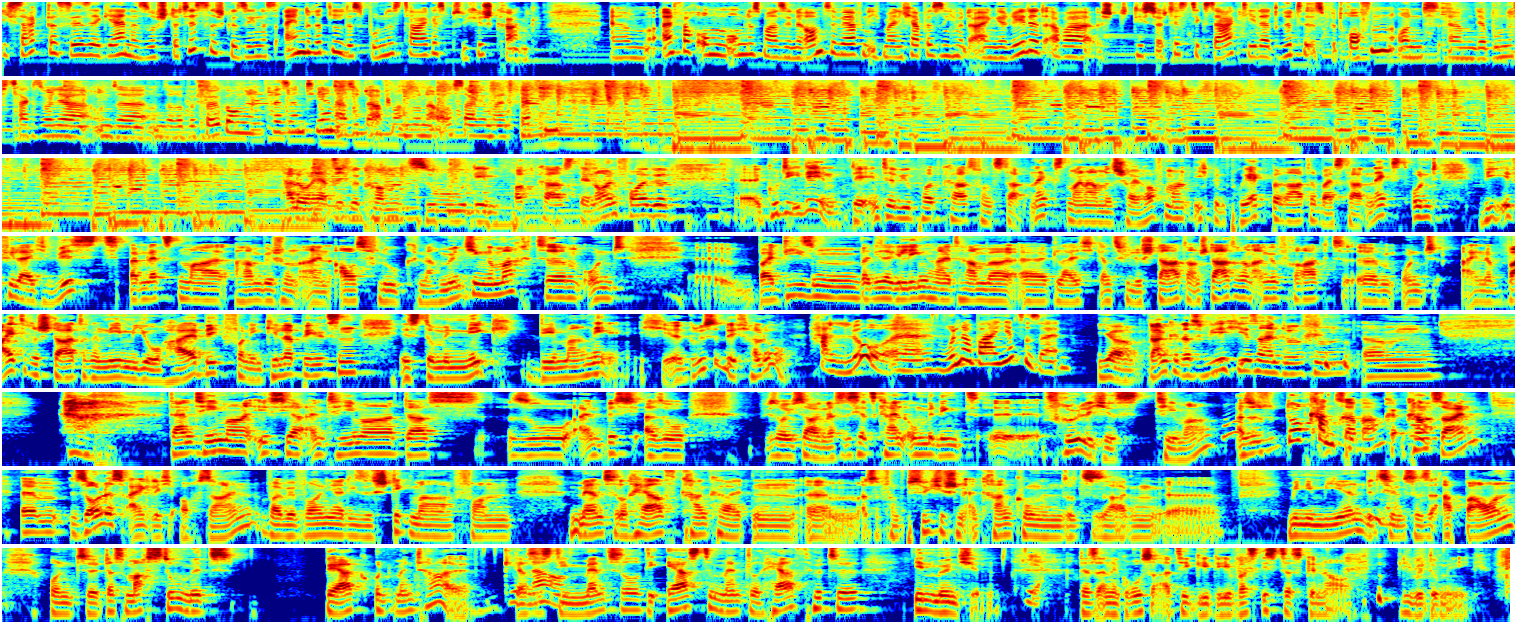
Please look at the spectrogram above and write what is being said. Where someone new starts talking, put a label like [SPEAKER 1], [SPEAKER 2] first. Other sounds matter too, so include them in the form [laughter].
[SPEAKER 1] Ich sage das sehr, sehr gerne. So statistisch gesehen ist ein Drittel des Bundestages psychisch krank. Ähm, einfach um, um das mal so in den Raum zu werfen. Ich meine, ich habe jetzt nicht mit allen geredet, aber die Statistik sagt, jeder Dritte ist betroffen und ähm, der Bundestag soll ja unser, unsere Bevölkerung repräsentieren. Also darf man so eine Aussage mal treffen.
[SPEAKER 2] Hallo und herzlich willkommen zu dem Podcast der neuen Folge äh, gute Ideen, der Interview-Podcast von Start Next. Mein Name ist Shai Hoffmann, ich bin Projektberater bei Start Next und wie ihr vielleicht wisst, beim letzten Mal haben wir schon einen Ausflug nach München gemacht ähm, und äh, bei, diesem, bei dieser Gelegenheit haben wir äh, gleich ganz viele Starter und Starterinnen angefragt ähm, und eine weitere Starterin neben Jo Halbig von den Killerpilzen ist Dominique Demarnay. Ich äh, grüße dich, hallo.
[SPEAKER 1] Hallo, äh, wunderbar hier zu sein.
[SPEAKER 2] Ja, danke, dass wir hier sein dürfen. [laughs] ähm, ach, Dein Thema ist ja ein Thema, das so ein bisschen, also wie soll ich sagen, das ist jetzt kein unbedingt äh, fröhliches Thema. Also doch,
[SPEAKER 1] kann es aber.
[SPEAKER 2] Kann es ja. sein. Ähm, soll es eigentlich auch sein, weil wir wollen ja dieses Stigma von Mental Health Krankheiten, ähm, also von psychischen Erkrankungen sozusagen äh, minimieren bzw. Ja. abbauen. Und äh, das machst du mit Berg und Mental. Genau. Das ist genau. die Mental, die erste Mental Health Hütte in München. Ja. Das ist eine großartige Idee. Was ist das genau, liebe Dominique? [laughs]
